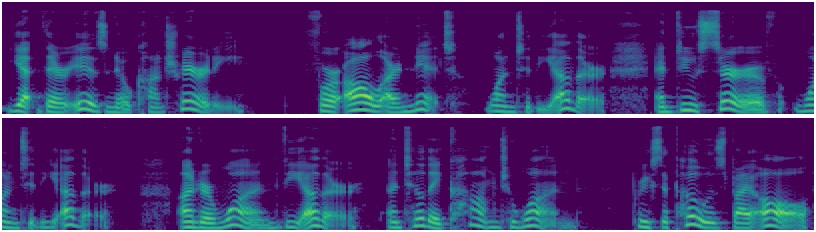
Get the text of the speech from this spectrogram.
yet there is no contrariety. For all are knit one to the other, and do serve one to the other, under one the other, until they come to one, presupposed by all,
